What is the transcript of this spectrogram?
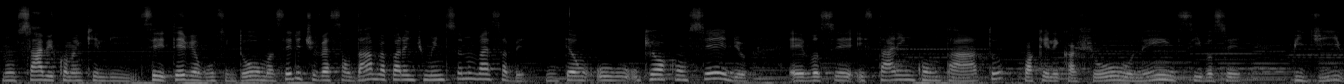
Não sabe como é que ele. Se ele teve algum sintoma, se ele estiver saudável, aparentemente você não vai saber. Então, o, o que eu aconselho é você estar em contato com aquele cachorro, nem se você pedir,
